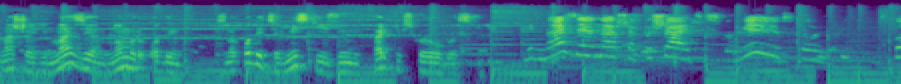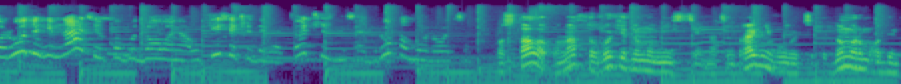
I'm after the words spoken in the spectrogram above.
наша гімназія номер 1 знаходиться в місті Ізюмі Харківської області. Гімназія наша пишається своєю історією. Споруда гімназії побудована у 1962 році. Постала у надто вигідному місці на центральній вулиці під номером 1.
